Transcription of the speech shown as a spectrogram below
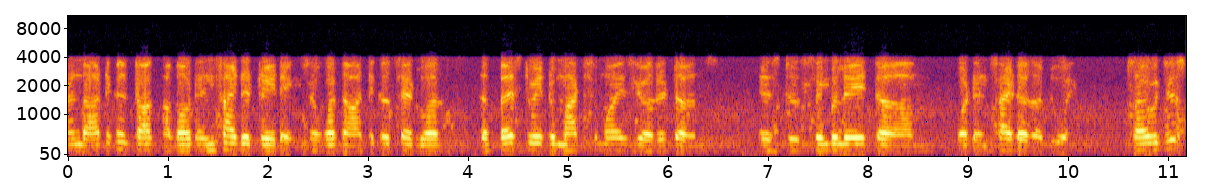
and the article talked about insider trading. So what the article said was the best way to maximize your returns is to simulate um, what insiders are doing. So I was just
